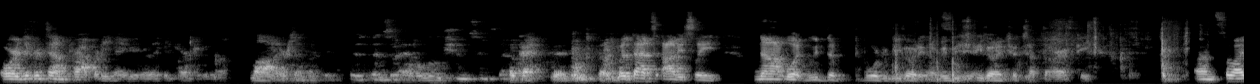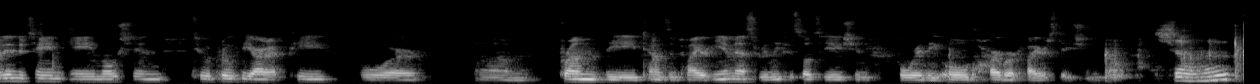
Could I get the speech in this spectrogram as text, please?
or a different town property maybe, where they could park in a lot or something. There's been some evolution since then. Okay, but, but that's obviously not what we, the board would be voting on, we would just be voting to accept the RFP. um, so I'd entertain a motion to approve the RFP for, um, from the Townsend Fire EMS Relief Association for the Old Harbor Fire Station. So moved.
